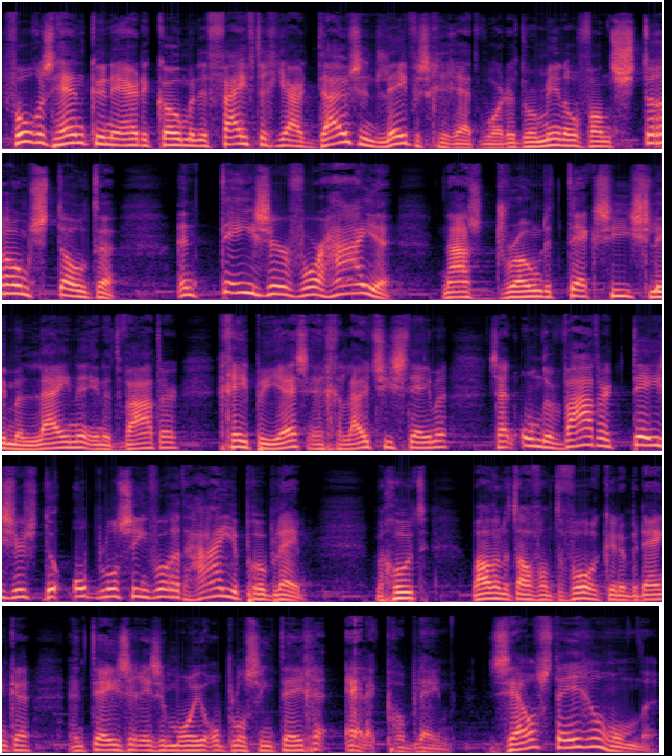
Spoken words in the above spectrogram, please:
Volgens hen kunnen er de komende 50 jaar duizend levens gered worden door middel van stroomstoten. Een taser voor haaien. Naast drone-detectie, slimme lijnen in het water, GPS en geluidssystemen zijn onderwater tasers de oplossing voor het haaienprobleem. Maar goed, We hadden het al van tevoren kunnen bedenken. Een taser is een mooie oplossing tegen elk probleem. Zelfs tegen honden.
